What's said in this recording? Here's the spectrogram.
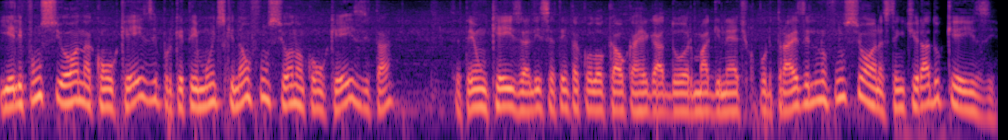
e ele funciona com o case, porque tem muitos que não funcionam com o case, tá? Você tem um case ali, você tenta colocar o carregador magnético por trás, ele não funciona, você tem que tirar do case.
